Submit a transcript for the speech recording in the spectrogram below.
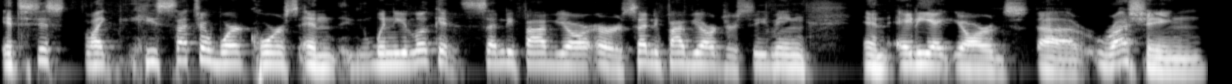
it's just like he's such a workhorse. And when you look at 75 yard or 75 yards receiving and 88 yards uh, rushing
